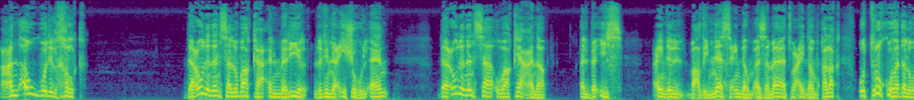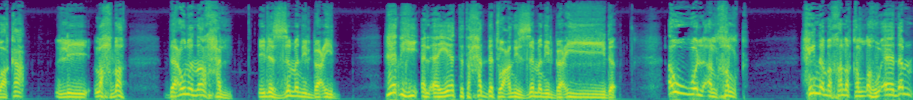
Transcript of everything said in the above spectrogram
عن أول الخلق. دعونا ننسى الواقع المرير الذي نعيشه الآن. دعونا ننسى واقعنا البئيس عند بعض الناس عندهم أزمات وعندهم قلق. اتركوا هذا الواقع للحظة. دعونا نرحل إلى الزمن البعيد. هذه الآيات تتحدث عن الزمن البعيد. أول الخلق حينما خلق الله آدم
